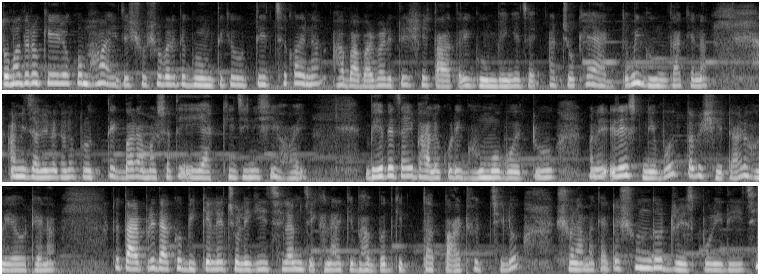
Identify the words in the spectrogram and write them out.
তোমাদেরও কি এরকম হয় যে শ্বশুর বাড়িতে ঘুম থেকে উঠতে ইচ্ছে করে না? আর বাবার বাড়িতে সে তাড়াতাড়ি ঘুম ভেঙে যায়, আর চোখে একদমই ঘুম থাকে না। আমি জানি না কেন প্রত্যেকবার আমার সাথে এই একই জিনিসই হয়। ভেবে যাই ভালো করে ঘুমোবো, একটু মানে রেস্ট নেব, তবে সেটা আর হয়ে ওঠে না। তো তারপরে দেখো বিকেলে চলে গিয়েছিলাম যেখানে আর কি ভাগবত পাঠ হচ্ছিল। শোনা আমাকে একটা সুন্দর ড্রেস পরিয়ে দিয়েছি।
